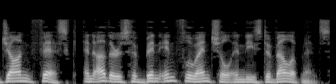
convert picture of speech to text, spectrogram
John Fiske, and others have been influential in these developments.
